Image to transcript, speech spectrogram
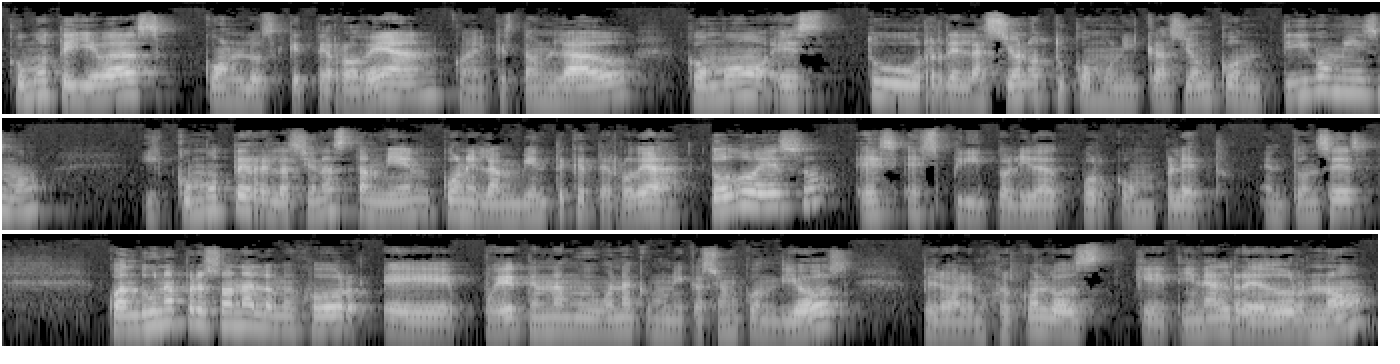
cómo te llevas con los que te rodean, con el que está a un lado, cómo es tu relación o tu comunicación contigo mismo y cómo te relacionas también con el ambiente que te rodea. Todo eso es espiritualidad por completo. Entonces, cuando una persona a lo mejor eh, puede tener una muy buena comunicación con Dios, pero a lo mejor con los que tiene alrededor no,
